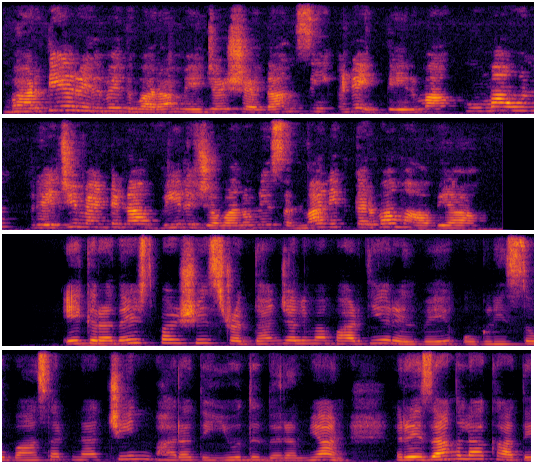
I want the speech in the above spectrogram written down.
ભારતીય રેલવે દ્વારા મેજર શૈતાનસિંહ અને તેરમા કુમાઉન રેજિમેન્ટના વીર જવાનોને સન્માનિત કરવામાં આવ્યા. એક હૃદયસ્પર્શી શ્રદ્ધાંજલિમાં ભારતીય રેલવેએ ઓગણીસો બાસઠના ચીન ભારત યુદ્ધ દરમિયાન રેઝાંગલા ખાતે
